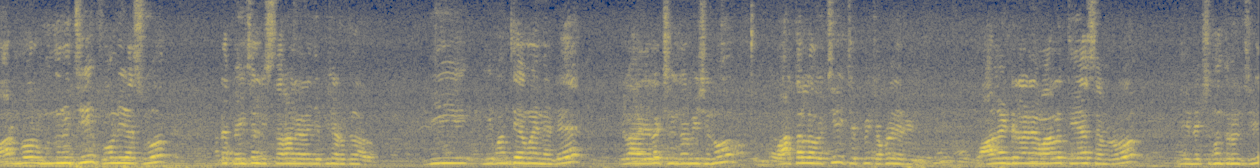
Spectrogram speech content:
వారం రోజుల ముందు నుంచి ఫోన్ చేస్తూ అంటే పెన్షన్లు ఇస్తారా లేదని చెప్పి అడుగుతున్నారు. ఈ ఈ మంత్ ఏమైందంటే ఇలా ఎలక్షన్ కమిషను వార్తల్లో వచ్చి చెప్పి చెప్పడం జరిగింది. వాలంటీర్లు అనే వాళ్ళు తీసేస్తున్నారు ఈ నెక్స్ట్ మంత్ నుంచి.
